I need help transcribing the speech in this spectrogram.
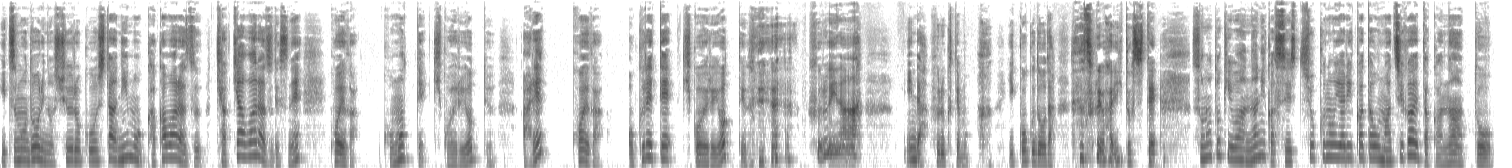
いつも通りの収録をしたにもかかわらずキャッキャわらずですね声がこもって聞こえるよっていうあれ？声が遅れて聞こえるよっていう。ね 古いな。いいんだ。古くても。一国道だ。それはいいとして。その時は何か接触のやり方を間違えたかなと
